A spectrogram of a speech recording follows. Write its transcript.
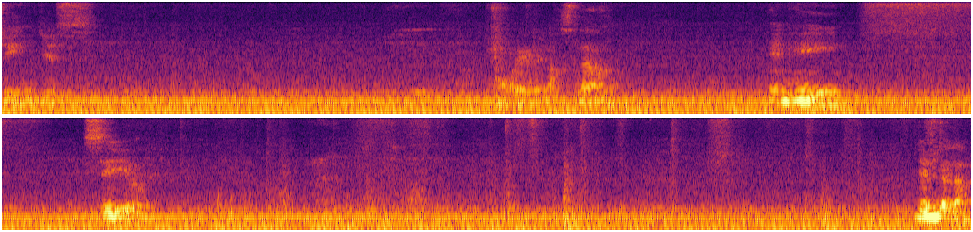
changes. Okay, relax lang. Inhale. Exhale. Diyan ka lang.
